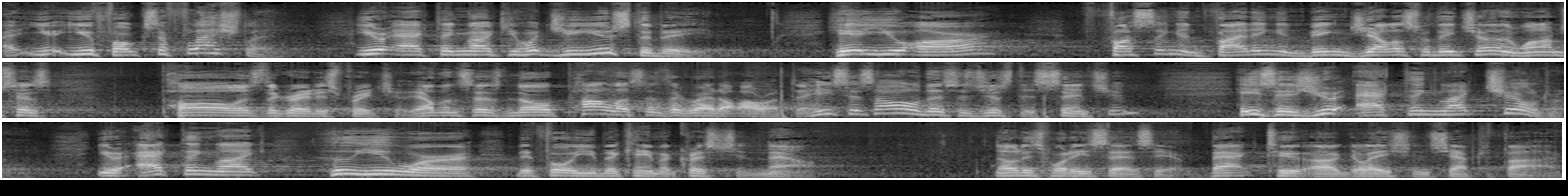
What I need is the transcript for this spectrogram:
uh, you, you folks are fleshly. You're acting like you, what you used to be. Here you are, fussing and fighting and being jealous with each other. And one of them says, Paul is the greatest preacher. The other one says, no, Apollos is the greater orator. He says, all of this is just dissension. He says, You're acting like children. You're acting like who you were before you became a Christian. Now, notice what he says here. Back to uh, Galatians chapter 5.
